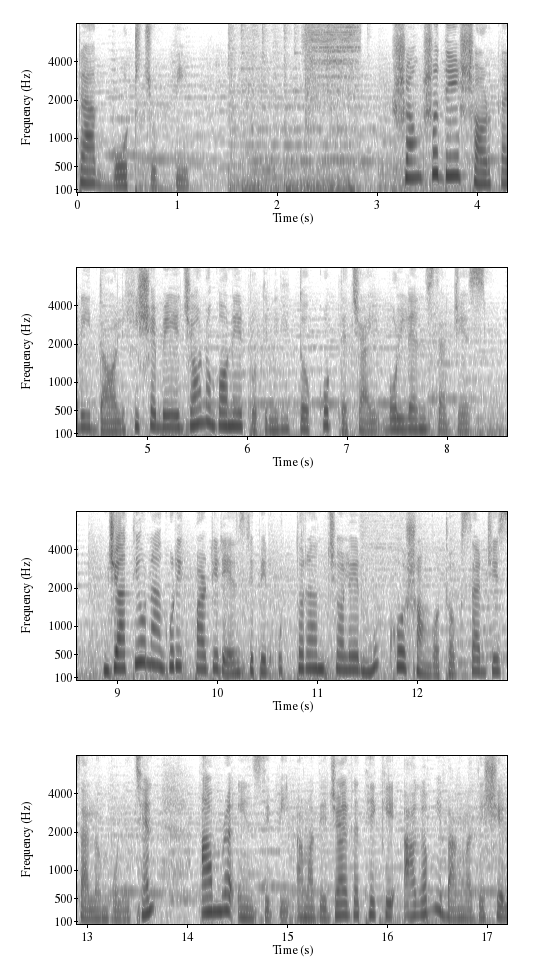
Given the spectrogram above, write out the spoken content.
টাগ বোট চুক্তি। সংসদে সরকারি দল হিসেবে জনগণের প্রতিনিধিত্ব করতে চাই, বললেন সার্জিস। জাতীয় নাগরিক পার্টির এনসিপির উত্তরাঞ্চলের মুখ্য সংগঠক সার্জিস আলম বলেছেন, আমরা এনসিপি, আমাদের জায়গা থেকে আগামী বাংলাদেশের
